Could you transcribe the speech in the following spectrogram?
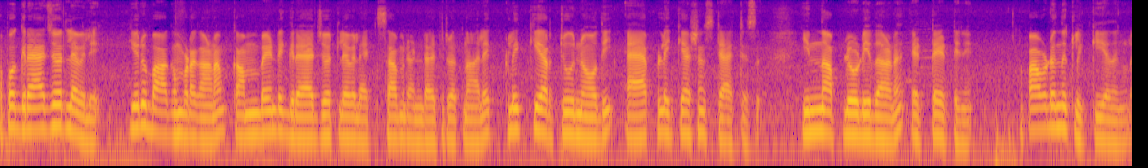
അപ്പോൾ ഗ്രാജുവേറ്റ് ലെവൽ ഈ ഒരു ഭാഗം ഇവിടെ കാണാം. കമ്പൈൻഡ് ഗ്രാജുവേറ്റ് ലെവൽ എക്സാം രണ്ടായിരത്തി ഇരുപത്തിനാല് click year to know the application status ഇന്ന് അപ്ലോഡ് ചെയ്താണ് എട്ട് എട്ടിന്. അപ്പോൾ അവിടെ ഒന്ന് ക്ലിക്ക് ചെയ്യുക നിങ്ങൾ.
